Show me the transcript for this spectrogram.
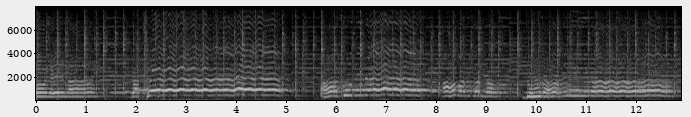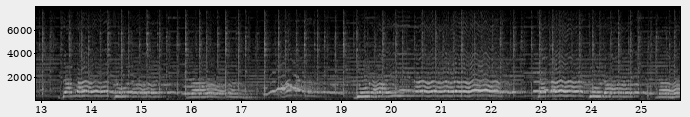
করে গাছে আগুনে আমার জ্বালা জোড়াই না। জ্বালা জোড়াই না। আমার জোড়াই না। জ্বালা জোড়াই না।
